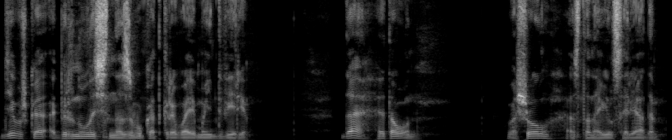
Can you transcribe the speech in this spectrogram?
Девушка обернулась на звук открываемой двери. «Да, это он». Вошел, остановился рядом.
